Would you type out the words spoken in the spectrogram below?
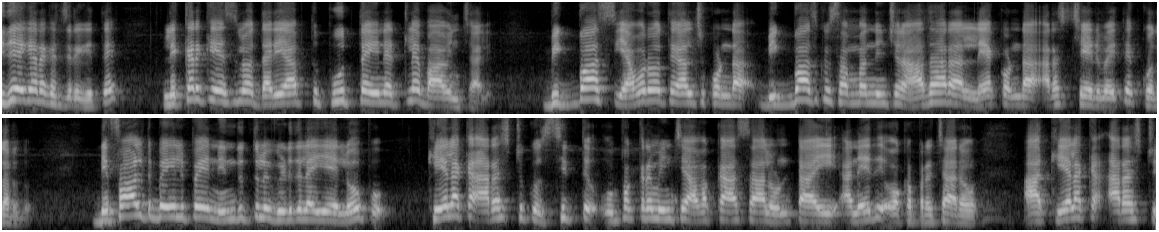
ఇదే గనక జరిగితే లిక్కర్ కేసులో దర్యాప్తు పూర్తయినట్లే భావించాలి. బిగ్ బాస్ ఎవరో తేల్చకుండా బిగ్ బాస్కు సంబంధించిన ఆధారాలు లేకుండా అరెస్ట్ చేయడం అయితే కుదరదు. డిఫాల్ట్ బెయిల్పై నిందితులు విడుదలయ్యే లోపు కీలక అరెస్టుకు సిట్ ఉపక్రమించే అవకాశాలు ఉంటాయి అనేది ఒక ప్రచారం. ఆ కీలక అరెస్టు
